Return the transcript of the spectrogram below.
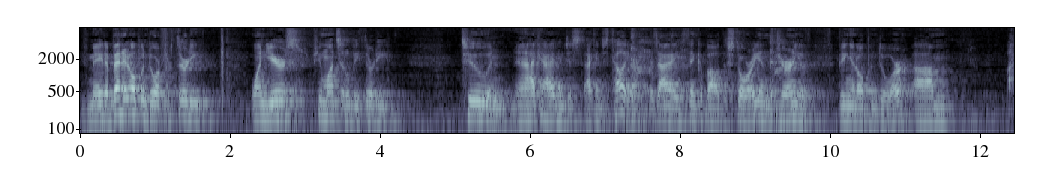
you've made. I've been at Open Door for 31 years. A few months it'll be 32, and, and I, I, can just I can just tell you as I think about the story and the journey of being at Open Door. Um,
